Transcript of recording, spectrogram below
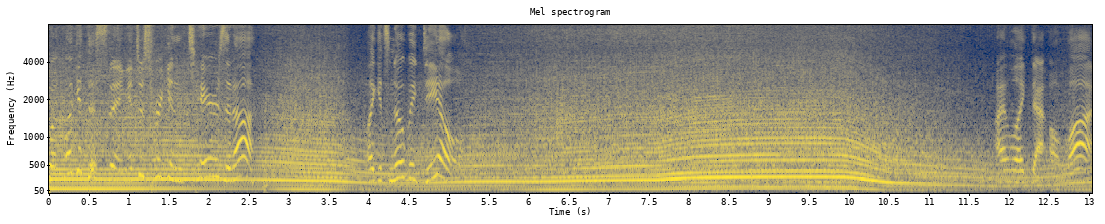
but look at this thing. It just freaking tears it up. Like it's no big deal. I like that a lot.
